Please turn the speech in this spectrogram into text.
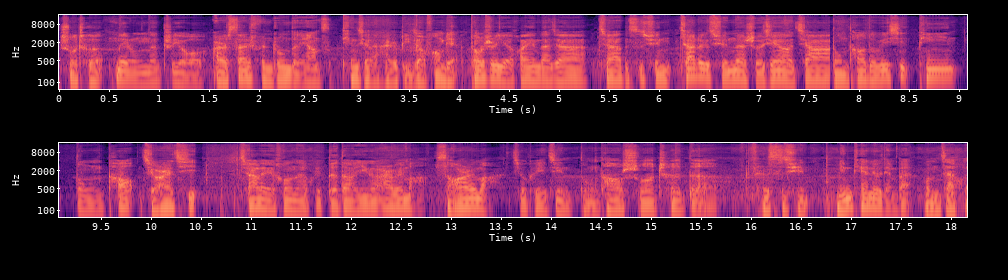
说车内容呢，只有二三十分钟的样子，听起来还是比较方便。同时也欢迎大家加粉丝群，加这个群呢，首先要加董涛的微信拼音董涛九二七，加了以后呢，会得到一个二维码，扫二维码就可以进董涛说车的粉丝群。明天六点半我们再会。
